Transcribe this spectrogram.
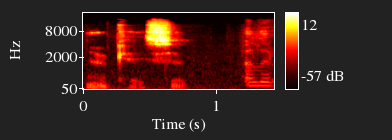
Okay, so A little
